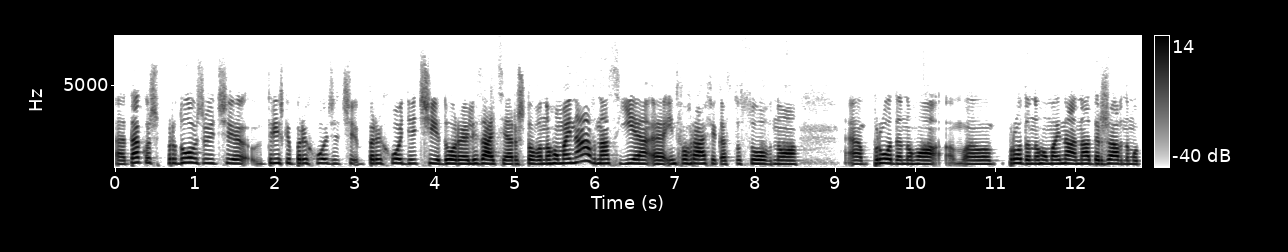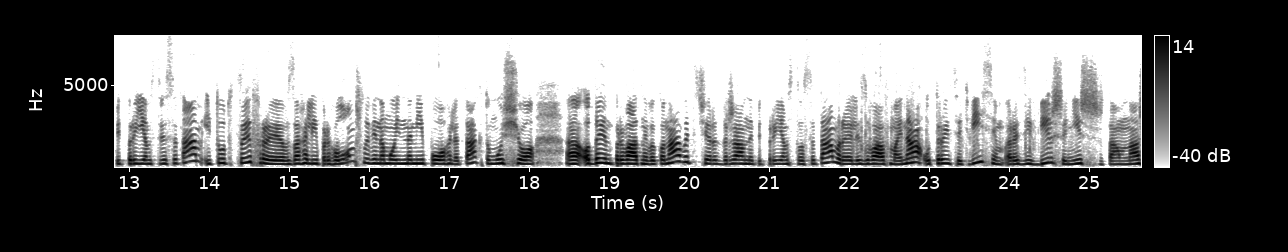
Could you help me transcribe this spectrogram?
Е, Також продовжуючи трішки переходячи, переходячи до реалізації арештованого майна, в нас є е, інфографіка стосовно е, проданого, проданого майна на державному підприємстві СИТАМ. І тут цифри взагалі приголомшливі, на мій, на мій погляд, так тому що один приватний виконавець через державне підприємство СИТАМ реалізував майна у 38 разів більше ніж там наш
